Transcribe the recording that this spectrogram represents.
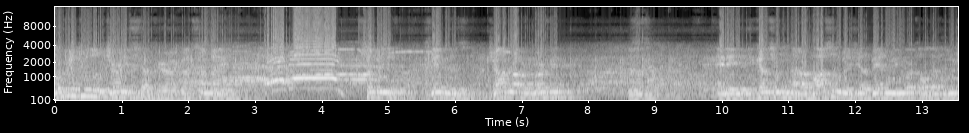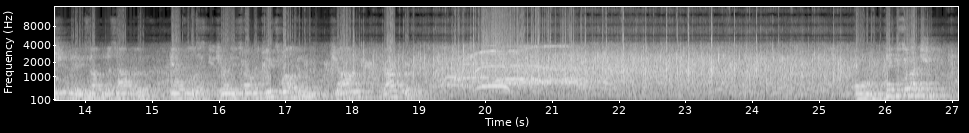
We're going to do a little journey stuff here. I got somebody, somebody, his name is John Robert Murphy. And he, he comes from uh, Boston, but he's got a band in New York called Evolution, and he's helping us out with a handful of journey songs. Please welcome John Robert Murphy. Uh, thank you so much.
